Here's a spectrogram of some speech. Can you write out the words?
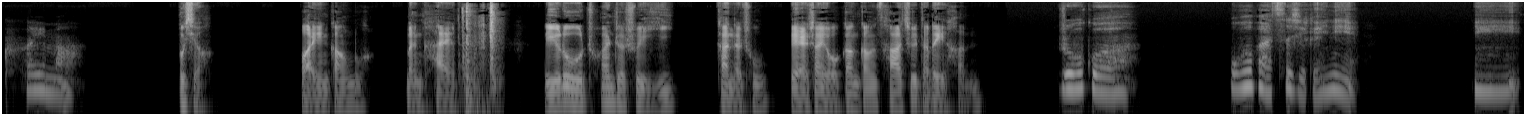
可以吗？不行。话音刚落，门开了，李璐穿着睡衣，看得出脸上有刚刚擦去的泪痕。如果我把自己给你，你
